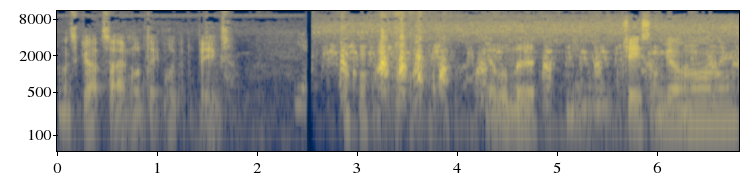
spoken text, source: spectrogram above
let's go outside and we'll take a look at the pigs Yeah. Got a little bit of chasing going on there.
